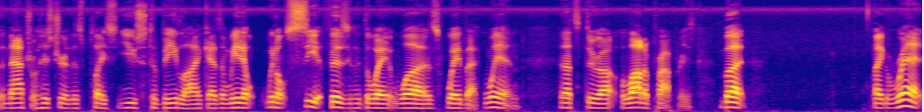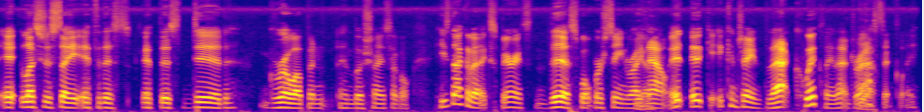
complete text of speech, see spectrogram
the natural history of this place used to be like, as in we don't we don't see it physically the way it was way back when, and that's throughout a lot of properties. But like Rhett, it, let's just say if this if this did grow up in, in bush honeysuckle, he's not going to experience this what we're seeing right Yeah. now. It, it it can change that quickly and that drastically.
